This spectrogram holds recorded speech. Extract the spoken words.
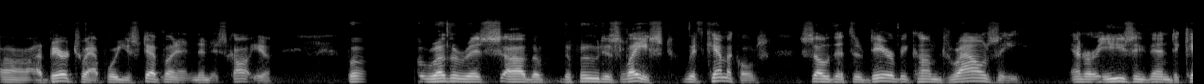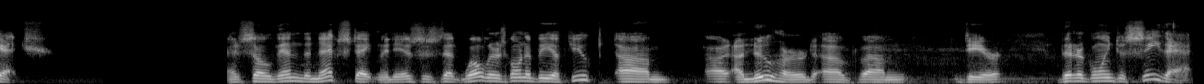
uh, a bear trap where you step on it and then it's caught you, but rather it's uh, the the food is laced with chemicals so that the deer become drowsy and are easy then to catch. And so then the next statement is is that well, there's going to be a few um, a, a new herd of um, deer that are going to see that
